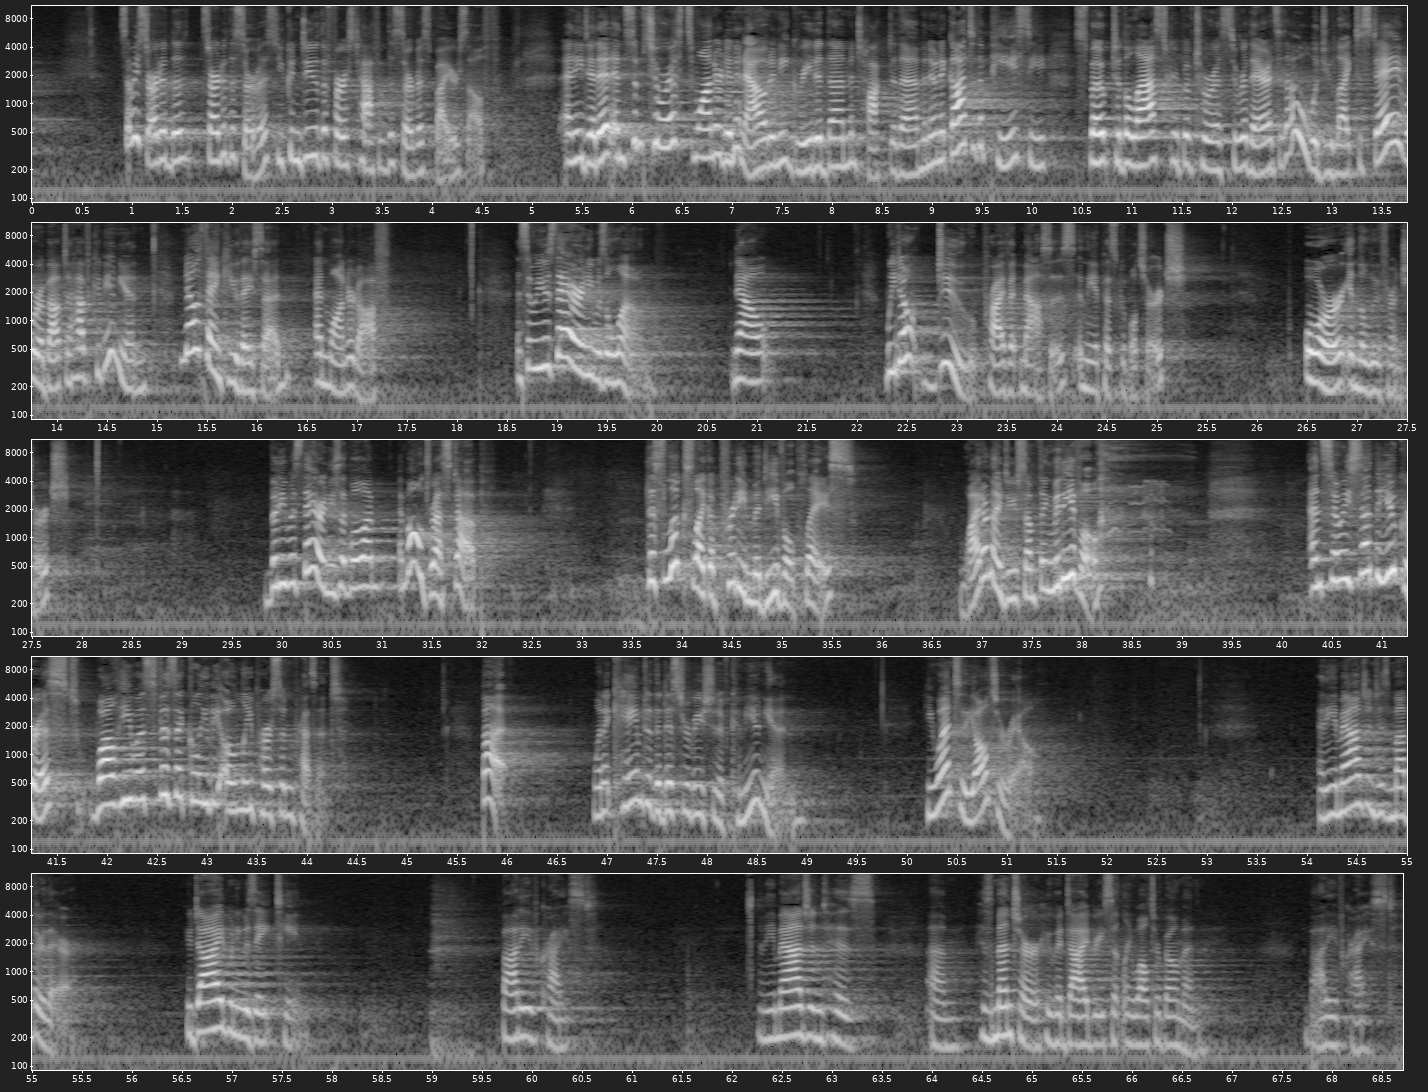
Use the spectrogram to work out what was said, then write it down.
So he started the, started the service. You can do the first half of the service by yourself. And he did it, and some tourists wandered in and out, and he greeted them and talked to them. And when it got to the piece, he spoke to the last group of tourists who were there and said, Oh, would you like to stay? We're about to have communion. No, thank you, they said, and wandered off. And so he was there and he was alone. Now, we don't do private masses in the Episcopal Church or in the Lutheran Church. But he was there and he said, Well, I'm, I'm all dressed up. This looks like a pretty medieval place. Why don't I do something medieval? and so he said the Eucharist while he was physically the only person present. But when it came to the distribution of communion, he went to the altar rail and he imagined his mother there, who died when he was 18 body of Christ. And he imagined his, um, his mentor who had died recently, Walter Bowman, the body of Christ.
